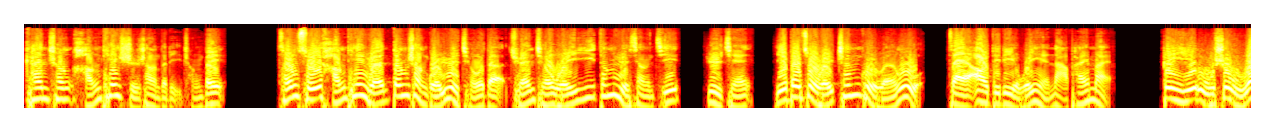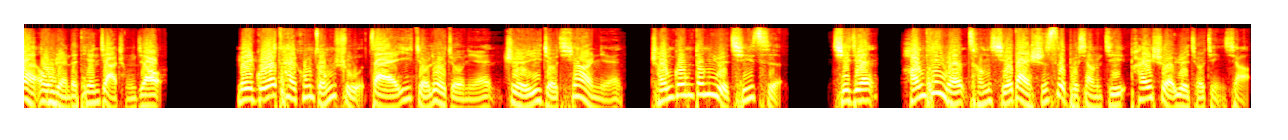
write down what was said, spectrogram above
堪称航天史上的里程碑。曾随航天员登上过月球的全球唯一登月相机，日前也被作为珍贵文物在奥地利维也纳拍卖，并以五十五万欧元的天价成交。美国太空总署在一九六九年至一九七二年成功登月七次，期间航天员曾携带十四部相机拍摄月球景象，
